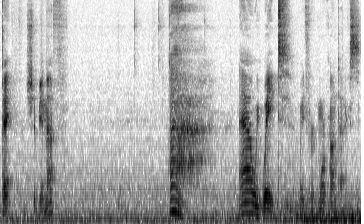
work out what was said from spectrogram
Okay, should be enough. Ah, now we wait. Wait for more contacts.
